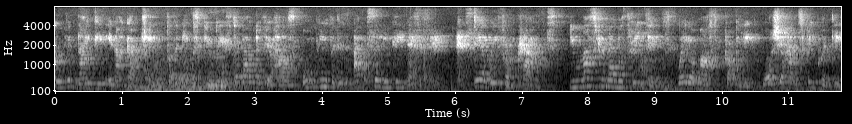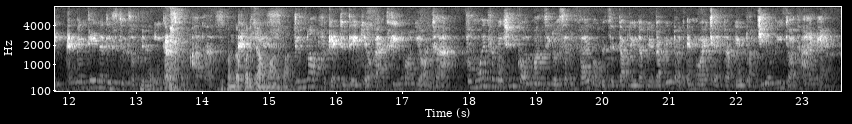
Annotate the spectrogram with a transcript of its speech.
COVID-19 in our country. For the next few days, step out of your house only if it is absolutely necessary and stay away from crowds. You must remember three things. Wear your mask properly, wash your hands frequently, and maintain a distance of 2 meters from others. And do not forget to take your vaccine on your turn. For more information, call 1075 or visit www.myhfw.gov.in.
